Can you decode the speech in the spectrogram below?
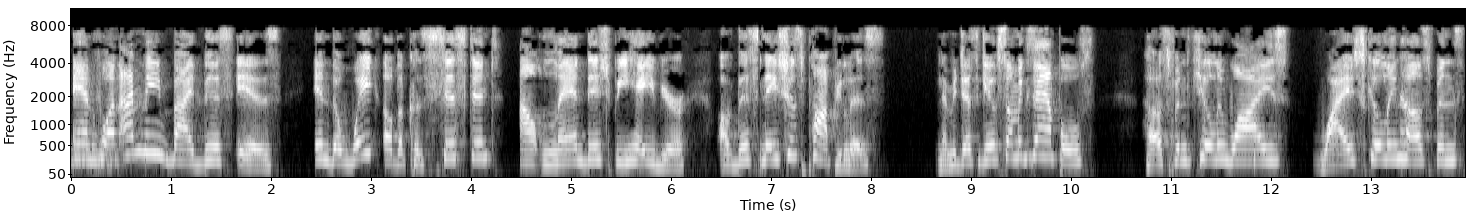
And mm-hmm. what I mean by this is in the wake of the consistent outlandish behavior of this nation's populace, let me just give some examples. Husbands killing wives, wives killing husbands,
